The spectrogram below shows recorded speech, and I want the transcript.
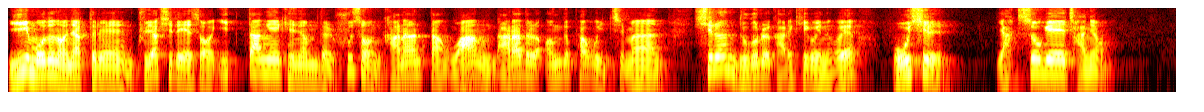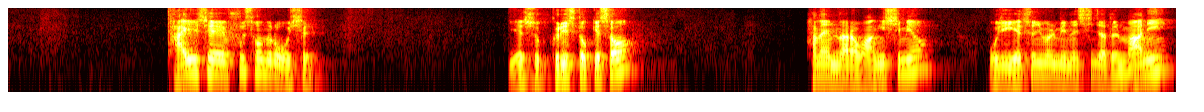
이 모든 언약들은 구약 시대에서 이 땅의 개념들, 후손, 가나안 땅, 왕, 나라들 언급하고 있지만 실은 누구를 가리키고 있는 거예요? 오실 약속의 자녀, 다윗의 후손으로 오실 예수 그리스도께서 하나님 나라 왕이시며 오직 예수님을 믿는 신자들만이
